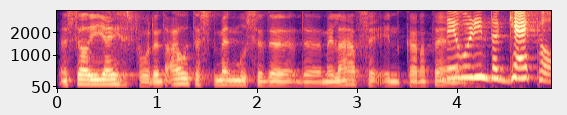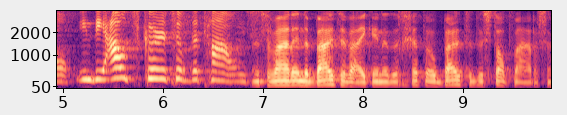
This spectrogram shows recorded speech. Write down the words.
En stel je Jezus voor, in het Oude Testament moesten de, de Melaatsen in They quarantaine. were in the ghetto, in the outskirts of the towns. En ze waren in de buitenwijken, in het ghetto, buiten de stad waren ze.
